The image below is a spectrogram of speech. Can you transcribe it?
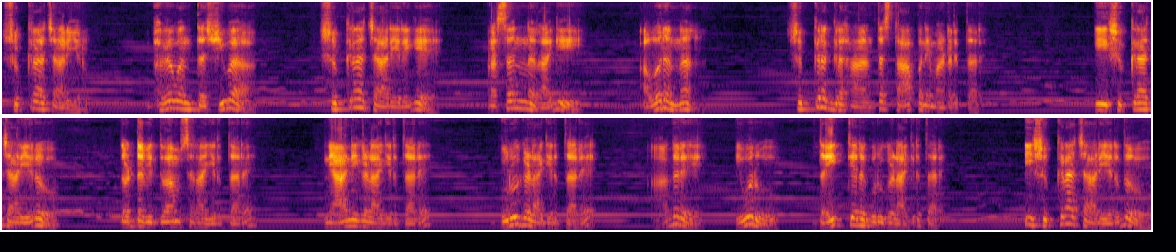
ಶುಕ್ರಾಚಾರ್ಯರು. ಭಗವಂತ ಶಿವ ಶುಕ್ರಾಚಾರ್ಯರಿಗೆ ಪ್ರಸನ್ನರಾಗಿ ಅವರನ್ನ ಶುಕ್ರ ಗ್ರಹ ಅಂತ ಸ್ಥಾಪನೆ ಮಾಡಿರ್ತಾರೆ. ಈ ಶುಕ್ರಾಚಾರ್ಯರು ದೊಡ್ಡ ವಿದ್ವಾಂಸರಾಗಿರ್ತಾರೆ, ಜ್ಞಾನಿಗಳಾಗಿರ್ತಾರೆ, ಗುರುಗಳಾಗಿರ್ತಾರೆ. ಆದರೆ ಇವರು ದೈತ್ಯರ ಗುರುಗಳಾಗಿರ್ತಾರೆ. ಈ ಶುಕ್ರಾಚಾರ್ಯರದು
